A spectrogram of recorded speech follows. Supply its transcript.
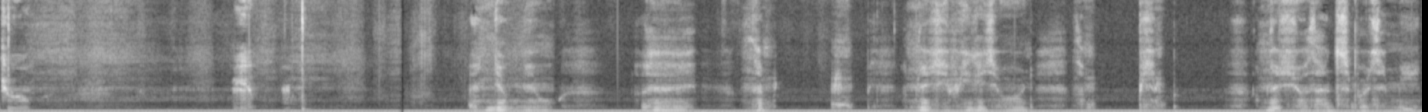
true. Yep. I don't know. Uh, I'm not sure if you guys heard the beep. I'm not sure that's supposed to mean.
